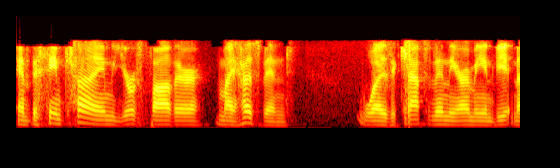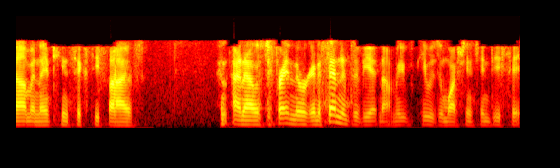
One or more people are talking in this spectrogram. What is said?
And at the same time, your father, my husband, was a captain in the army in Vietnam in 1965. And, and I was afraid they were going to send him to Vietnam. He, he was in Washington, D.C.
